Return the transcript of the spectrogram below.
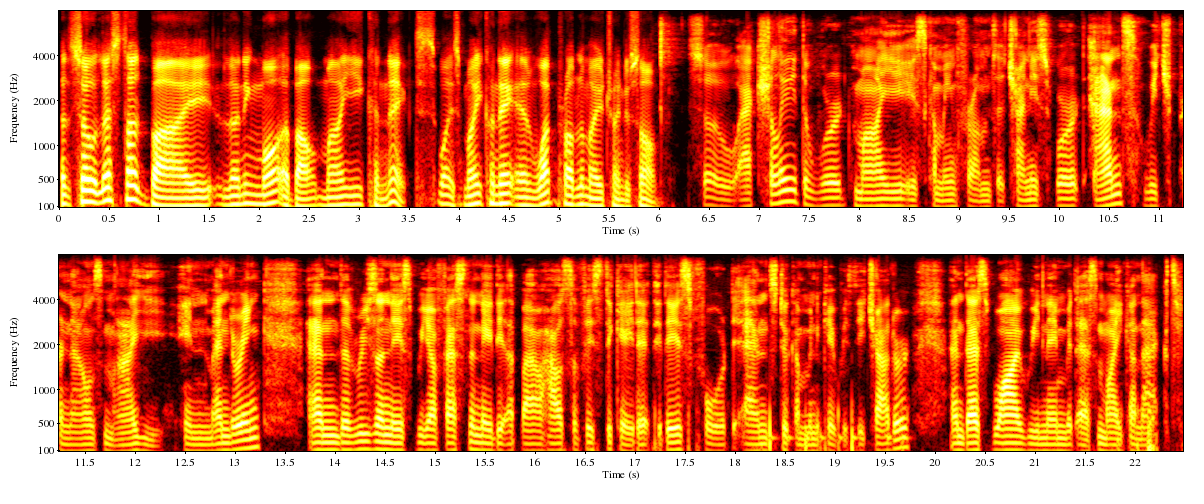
Uh, So let's start by learning more about maaiiconnect. What is maaiiconnect and what problem are you trying to solve? So actually, the word Mai is coming from the Chinese word ant, which pronounced Mai in Mandarin. And the reason is we are fascinated about how sophisticated it is for the ants to communicate with each other. And that's why we name it as maaiiconnect.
